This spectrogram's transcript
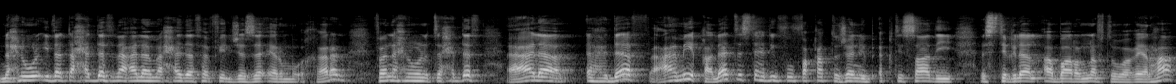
نحن إذا تحدثنا على ما حدث في الجزائر مؤخرا فنحن نتحدث على أهداف عميقة لا تستهدف فقط جانب اقتصادي استغلال آبار النفط وغيرها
